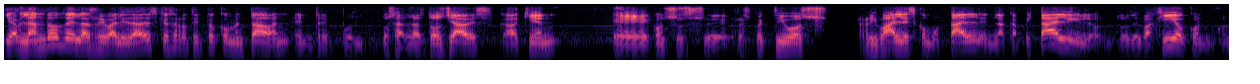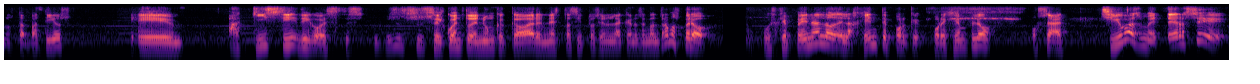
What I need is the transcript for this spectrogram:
Y hablando de las rivalidades que hace ratito comentaban entre, pues, o sea, las dos llaves, cada quien con sus respectivos rivales como tal en la capital y los, del Bajío con, los tapatíos. Eh, aquí sí, digo, este, pues, es el cuento de nunca acabar en esta situación en la que nos encontramos, pero pues qué pena lo de la gente, porque, por ejemplo, o sea, Chivas meterse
